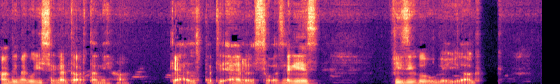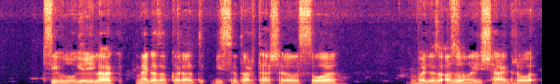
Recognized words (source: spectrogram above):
addig meg úgy kell tartani, ha kell. Tehát erről szól az egész, fiziológiailag. Pszichológiailag meg az akarat visszatartásáról szól, vagy az azonaiságról,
